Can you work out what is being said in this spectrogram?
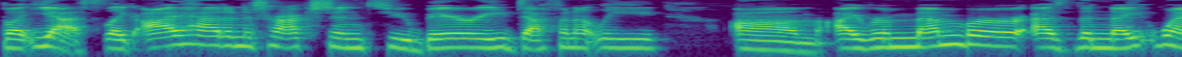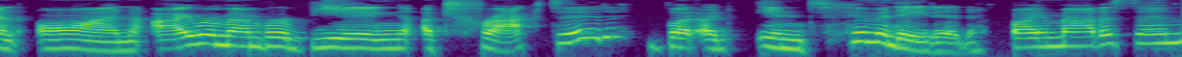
but yes, like I had an attraction to Barry, definitely. Um, I remember as the night went on, I remember being attracted but uh, intimidated by Madison.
